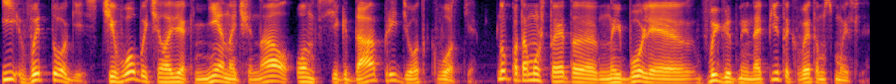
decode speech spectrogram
И в итоге, с чего бы человек не начинал, он всегда придет к водке. Ну, потому что это наиболее выгодный напиток в этом смысле.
